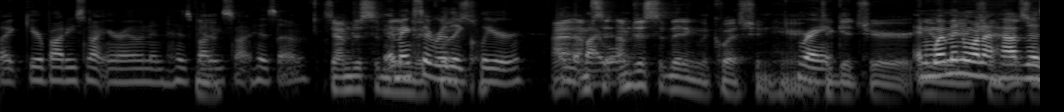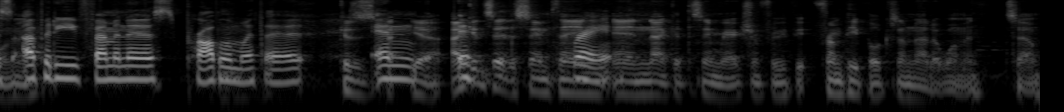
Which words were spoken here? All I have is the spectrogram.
Like your body's not your own, and his body's not his own. See, I'm just submitting. It makes the it really question. clear in I, the I'm, su- I'm just submitting the question here to get your and your women want to have this uppity feminist problem with it. Because And yeah, I if- could say the same thing right. and not get the same reaction from from people because I'm not a woman. So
